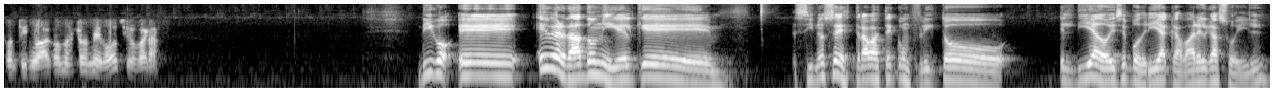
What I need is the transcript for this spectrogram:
continuar con nuestros negocios, ¿verdad? Digo, eh, ¿es verdad, don Miguel, que si no se destraba este conflicto, el día de hoy se podría acabar el gasoil?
